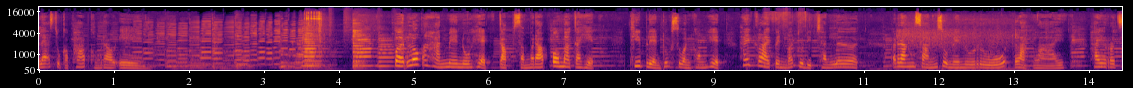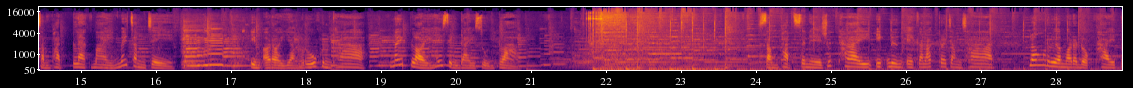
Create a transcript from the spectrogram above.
และสุขภาพของเราเอง เปิดโลกอาหารเมนูเห็ดกับสำรับโอมากาเห็ดที่เปลี่ยนทุกส่วนของเห็ดให้กลายเป็นวัตถุดิบชั้นเลิศ รังสรรค์สู่เมนูหรูหลากหลาย ให้รสสัมผัสแปลกใหม่ไม่จำเจ อิ่มอร่อยอย่างรู้คุณค่า ไม่ปล่อยให้สิ่งใดสูญเปล่า สัมผัสเสน่ห์ชุดไทยอีกหนึ่งเอกลักษณ์ประจำชาติ ล่องเรือมรดกไทยไป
